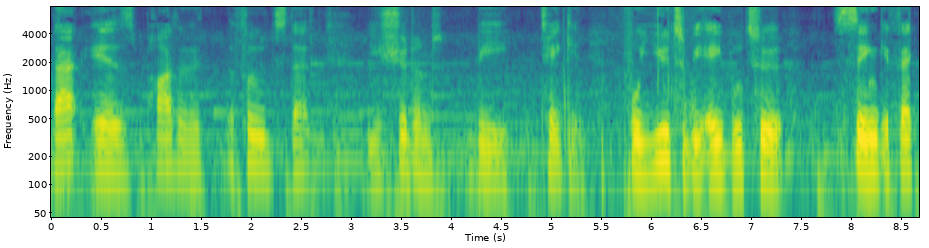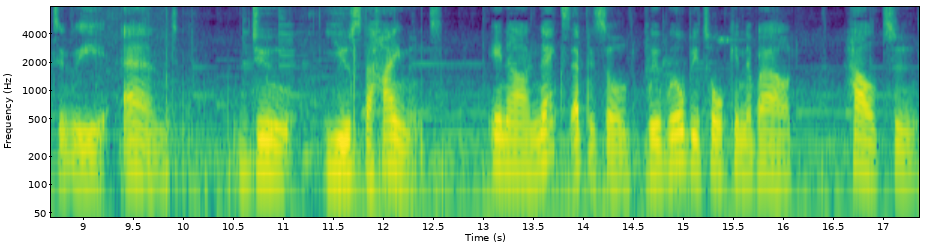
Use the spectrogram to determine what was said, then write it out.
that is part of the foods that you shouldn't be taking for you to be able to sing effectively and do use the high notes. In our next episode, we will be talking about how to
